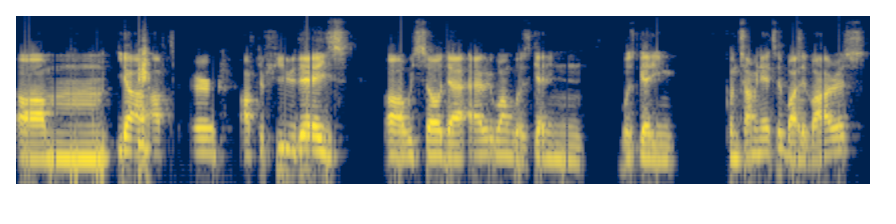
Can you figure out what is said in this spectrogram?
Um, yeah, after after a few days, uh, we saw that everyone was getting was getting contaminated by the virus,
